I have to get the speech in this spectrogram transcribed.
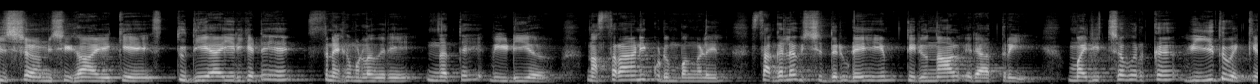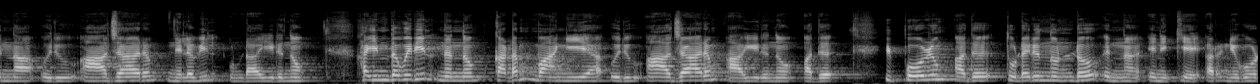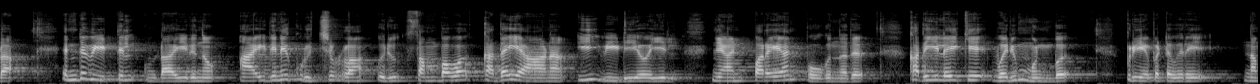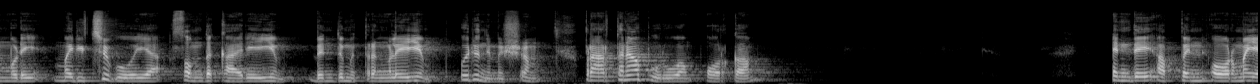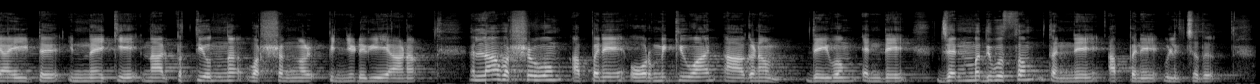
ഈശോ മിശിഹായിക്ക് സ്തുതിയായിരിക്കട്ടെ സ്നേഹമുള്ളവരെ ഇന്നത്തെ വീഡിയോ നസ്രാണി കുടുംബങ്ങളിൽ സകല വിശുദ്ധരുടെയും തിരുനാൾ രാത്രി മരിച്ചവർക്ക് വീതു വയ്ക്കുന്ന ഒരു ആചാരം നിലവിൽ ഉണ്ടായിരുന്നു. ഹൈന്ദവരിൽ നിന്നും കടം വാങ്ങിയ ഒരു ആചാരം ആയിരുന്നു അത്. ഇപ്പോഴും അത് തുടരുന്നുണ്ടോ എന്ന് എനിക്ക് അറിഞ്ഞുകൂടാ. എന്റെ വീട്ടിൽ ഉണ്ടായിരുന്നു. ആയതിനെക്കുറിച്ചുള്ള ഒരു സംഭവ കഥയാണ് ഈ വീഡിയോയിൽ ഞാൻ പറയാൻ പോകുന്നത്. കഥയിലേക്ക് വരും മുൻപ് പ്രിയപ്പെട്ടവരെ നമ്മുടെ മരിച്ചുപോയ സ്വന്തക്കാരെയും ബന്ധുമിത്രങ്ങളെയും ഒരു നിമിഷം പ്രാർത്ഥനാപൂർവം ഓർക്കാം. എന്റെ അപ്പൻ ഓർമ്മയായിട്ട് ഇന്നേക്ക് നാൽപ്പത്തിയൊന്ന് വർഷങ്ങൾ പിന്നിടുകയാണ്. എല്ലാ വർഷവും അപ്പനെ ഓർമ്മിക്കുവാൻ ആകണം ദൈവം എന്റെ ജന്മദിവസം തന്നെ അപ്പനെ വിളിച്ചത്.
